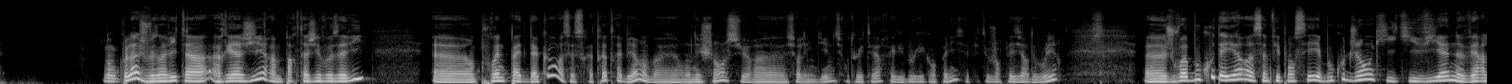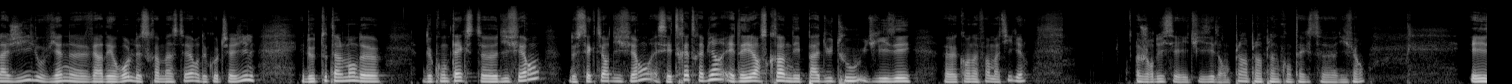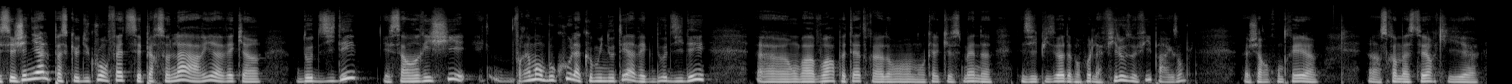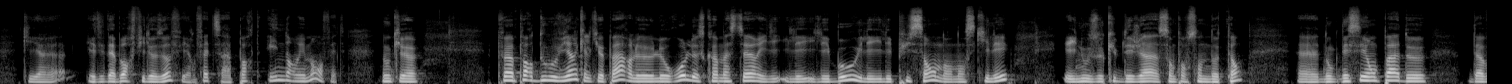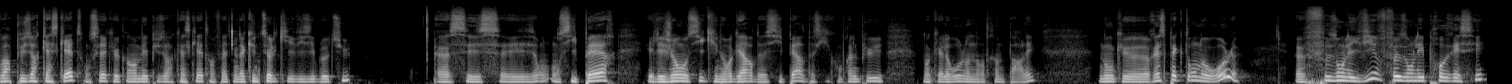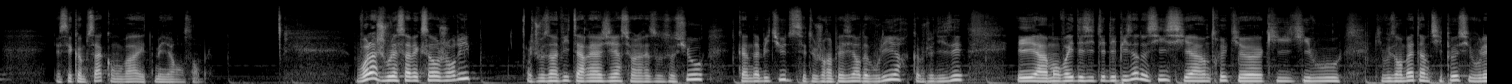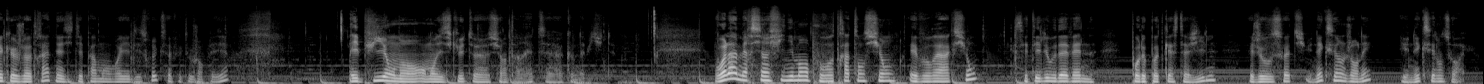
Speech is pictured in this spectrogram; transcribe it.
Donc voilà, je vous invite à, réagir, à me partager vos avis. Euh, on pourrait ne pas être d'accord, ça serait très très bien. on échange sur, euh, sur LinkedIn, sur Twitter, Facebook et compagnie, ça fait toujours plaisir de vous lire. Euh, je vois beaucoup d'ailleurs, ça me fait penser, beaucoup de gens qui, qui viennent vers l'agile ou viennent vers des rôles de Scrum Master de coach agile et de totalement de, de contextes différents, de secteurs différents, et c'est très très bien. Et d'ailleurs, Scrum n'est pas du tout utilisé qu'en informatique. Hein. Aujourd'hui, c'est utilisé dans plein plein plein de contextes différents. Et c'est génial parce que du coup, en fait, ces personnes-là arrivent avec d'autres idées et ça enrichit vraiment beaucoup la communauté avec d'autres idées. Euh, on va avoir peut-être dans, quelques semaines des épisodes à propos de la philosophie, par exemple. Euh, j'ai rencontré euh, un Scrum Master qui, était d'abord philosophe et en fait, ça apporte énormément, en fait. Donc, peu importe d'où vient, quelque part, le, rôle de Scrum Master, il, est, beau, il est, puissant dans, ce qu'il est et il nous occupe déjà à 100% de notre temps. donc, n'essayons pas de d'avoir plusieurs casquettes. On sait que quand on met plusieurs casquettes, en fait, il n'y en a qu'une seule qui est visible au-dessus. Euh, c'est, on, s'y perd et les gens aussi qui nous regardent s'y perdent parce qu'ils comprennent plus dans quel rôle on est en train de parler. Donc euh, respectons nos rôles, euh, faisons-les vivre, faisons-les progresser et c'est comme ça qu'on va être meilleurs ensemble. Voilà, je vous laisse avec ça aujourd'hui. Je vous invite à réagir sur les réseaux sociaux. Comme d'habitude, c'est toujours un plaisir de vous lire, comme je le disais. Et à m'envoyer des idées d'épisodes aussi. S'il y a un truc euh, qui, vous, qui vous embête un petit peu, si vous voulez que je le traite, n'hésitez pas à m'envoyer des trucs, ça fait toujours plaisir. Et puis on en, discute euh, sur Internet, euh, comme d'habitude. Voilà, merci infiniment pour votre attention et vos réactions. C'était Léo Daven pour le podcast Agile. Et je vous souhaite une excellente journée et une excellente soirée.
